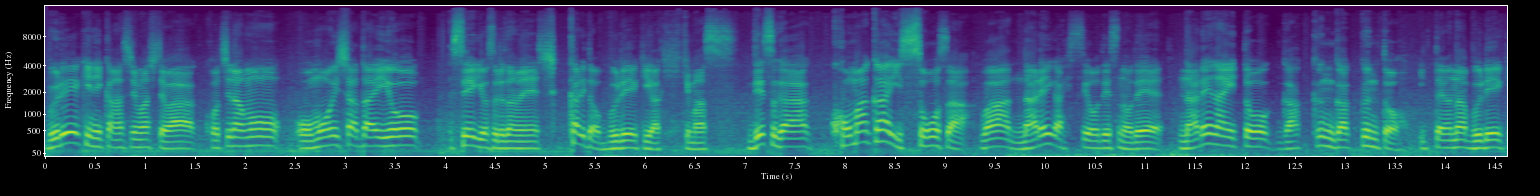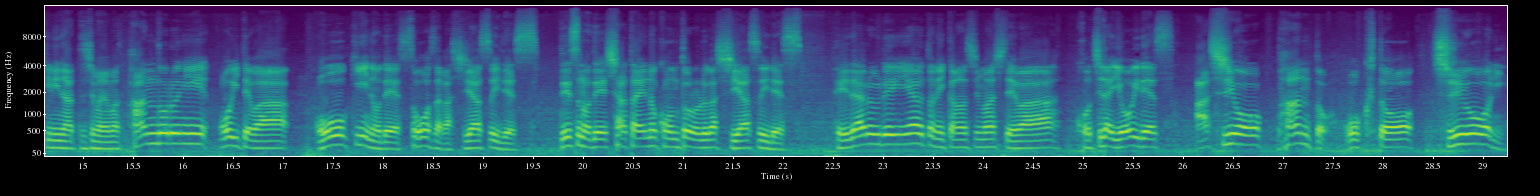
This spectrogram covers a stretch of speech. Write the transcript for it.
ブレーキに関しましてはこちらも重い車体を制御するためしっかりとブレーキが効きます。ですが細かい操作は慣れが必要ですので慣れないとガックンガックンといったようなブレーキになってしまいます。ハンドルにおいては大きいので操作がしやすいです。ですので車体のコントロールがしやすいです。ペダルレイアウトに関しましてはこちら良いです。足をパンと置くと中央に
